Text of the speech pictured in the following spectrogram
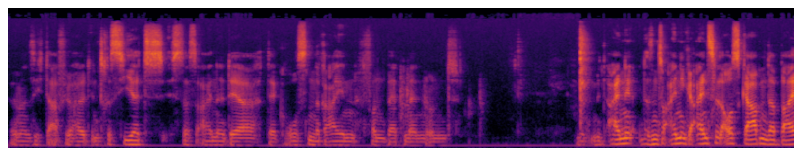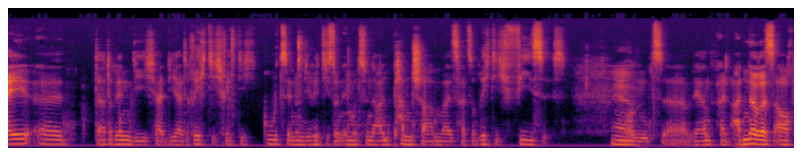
wenn man sich dafür halt interessiert, ist das eine der, der großen Reihen von Batman. Und mit, mit eine, da sind so einige Einzelausgaben dabei, äh, da drin, die ich halt, die halt richtig, richtig gut sind und die richtig so einen emotionalen Punch haben, weil es halt so richtig fies ist. Ja. Und äh, während halt anderes auch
